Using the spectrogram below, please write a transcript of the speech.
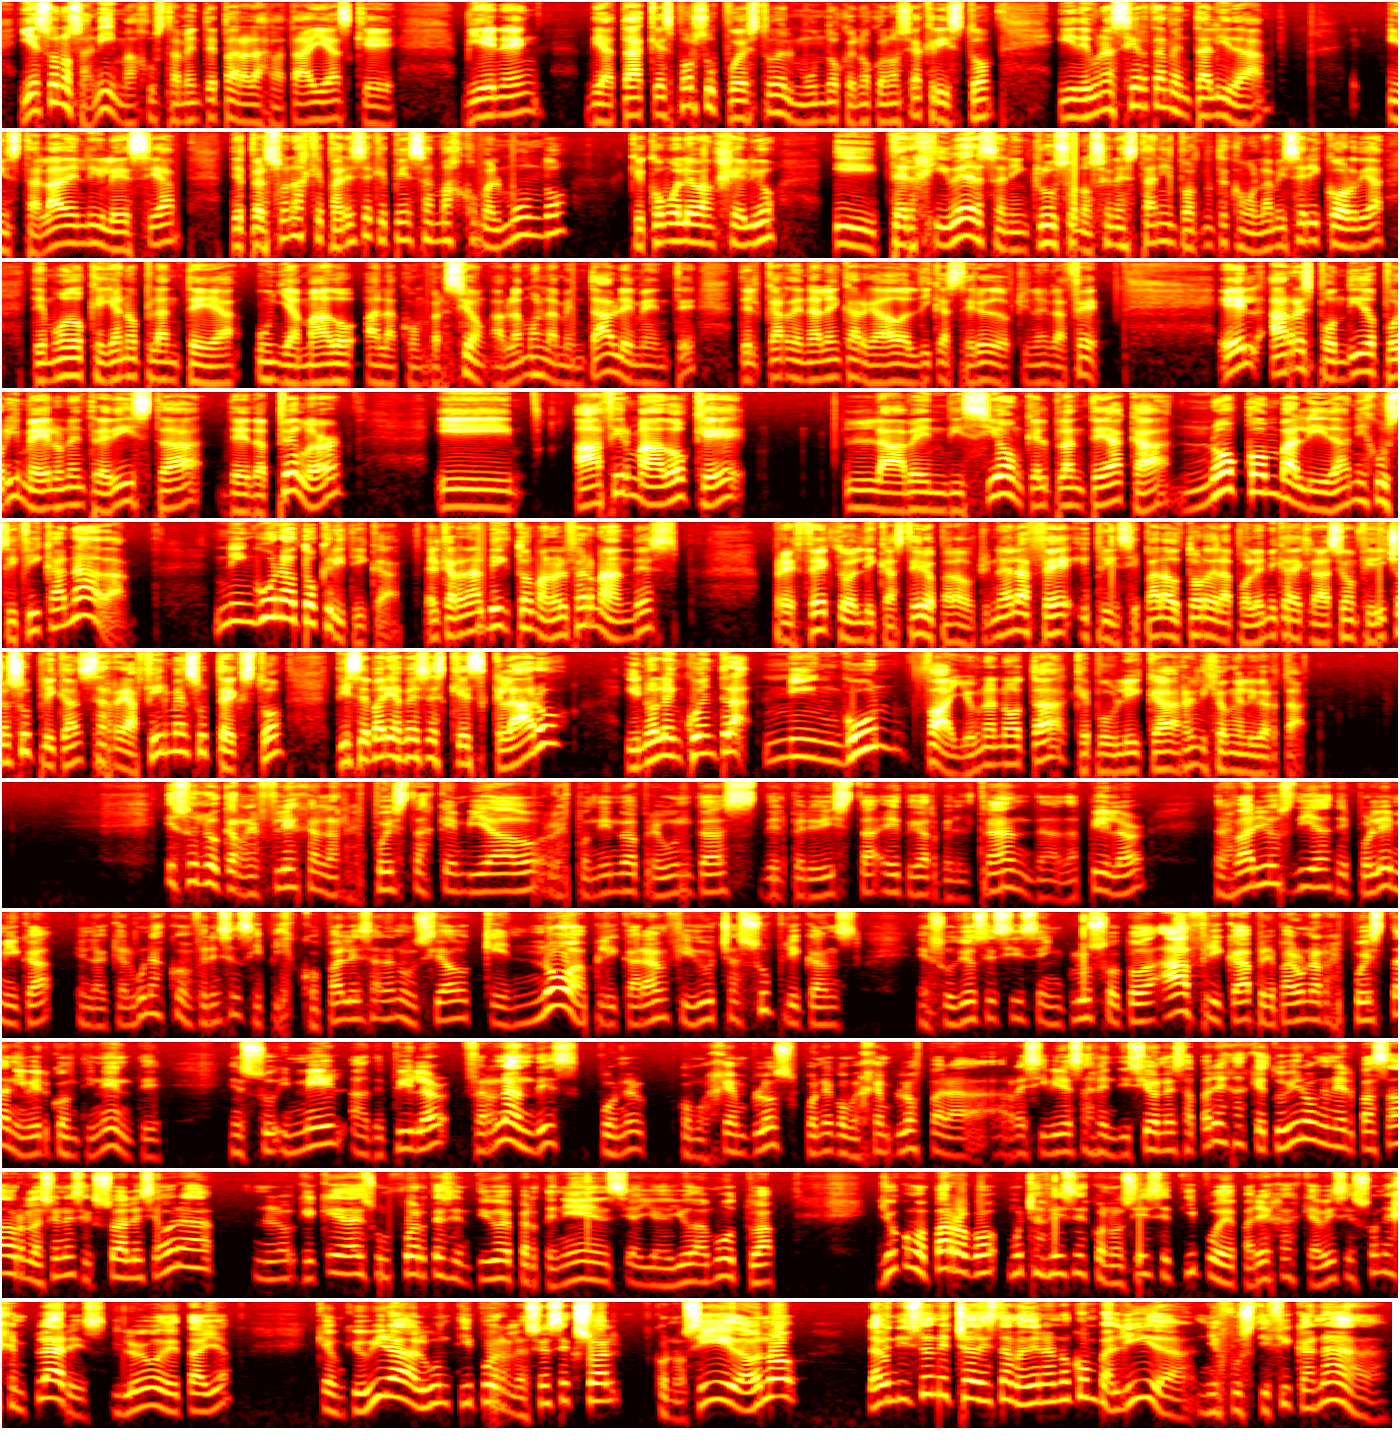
Y eso nos anima justamente para las batallas que vienen de ataques, por supuesto, del mundo que no conoce a Cristo y de una cierta mentalidad instalada en la iglesia de personas que parece que piensan más como el mundo que como el Evangelio y tergiversan incluso nociones tan importantes como la misericordia, de modo que ya no plantea un llamado a la conversión. Hablamos lamentablemente del cardenal encargado del dicasterio de doctrina de la fe. Él ha respondido por email una entrevista de The Pillar y ha afirmado que la bendición que él plantea acá no convalida ni justifica nada. Ninguna autocrítica. El cardenal Víctor Manuel Fernández, prefecto del Dicasterio para la Doctrina de la Fe y principal autor de la polémica declaración Fidicho Suplican, se reafirma en su texto, dice varias veces que es claro y no le encuentra ningún fallo, una nota que publica Religión en Libertad. Eso es lo que reflejan las respuestas que he enviado respondiendo a preguntas del periodista Edgar Beltrán de The Pillar, tras varios días de polémica en la que algunas conferencias episcopales han anunciado que no aplicarán fiducia supplicans en su diócesis e incluso toda África prepara una respuesta a nivel continente. En su email a The Pillar, Fernández pone como ejemplos, pone como ejemplos para recibir esas bendiciones a parejas que tuvieron en el pasado relaciones sexuales y ahora lo que queda es un fuerte sentido de pertenencia y ayuda mutua. Yo como párroco muchas veces conocí ese tipo de parejas que a veces son ejemplares y luego detalla que aunque hubiera algún tipo de relación sexual, conocida o no, la bendición hecha de esta manera no convalida ni justifica nada.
